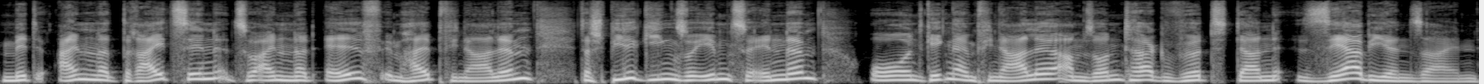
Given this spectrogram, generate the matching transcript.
mit 113 zu 111 im Halbfinale. Das Spiel ging soeben zu Ende und Gegner im Finale am Sonntag wird dann Serbien sein.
